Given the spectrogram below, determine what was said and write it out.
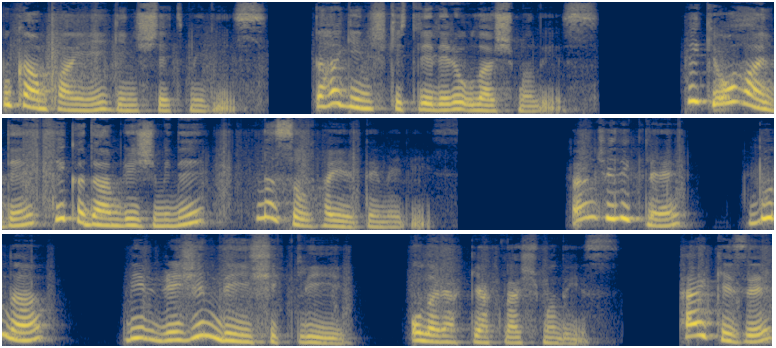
Bu kampanyayı genişletmeliyiz. Daha geniş kitlelere ulaşmalıyız. Peki o halde tek adam rejimine nasıl hayır demeliyiz? Öncelikle buna bir rejim değişikliği olarak yaklaşmalıyız. Herkese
